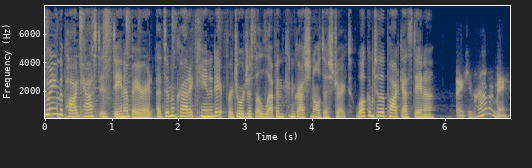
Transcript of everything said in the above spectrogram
Joining the podcast is Dana Barrett, a Democratic candidate for Georgia's 11th congressional district. Welcome to the podcast, Dana. Thank you for having me.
